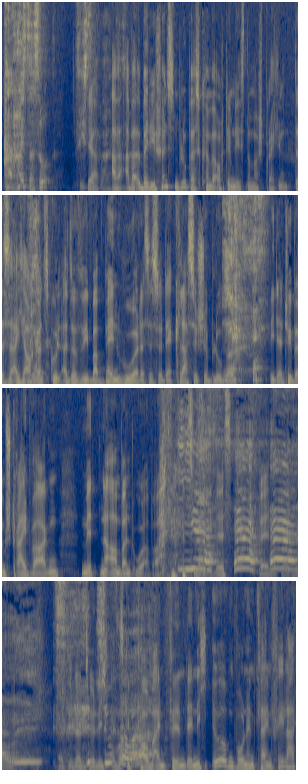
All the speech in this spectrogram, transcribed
Ah, heißt das so? Siehst du? Ja, aber, aber über die schönsten Bloopers können wir auch demnächst nochmal sprechen. Das ist eigentlich auch Ja. ganz cool. Also wie bei Ben Hur, das ist so der klassische Blooper. Ja. Wie der Typ im Streitwagen mit einer Armbanduhr, aber Ja. zumindest. Ben, ben Hur. Also natürlich. also es Super, gibt kaum einen Film, der nicht irgendwo einen kleinen Fehler hat.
